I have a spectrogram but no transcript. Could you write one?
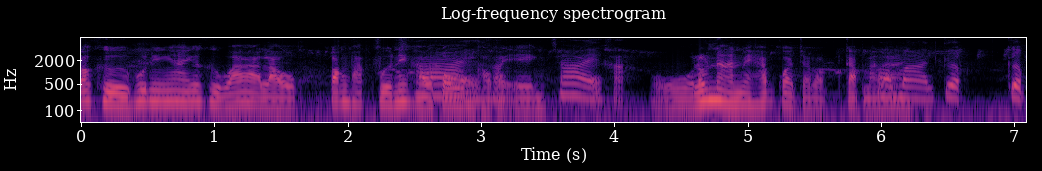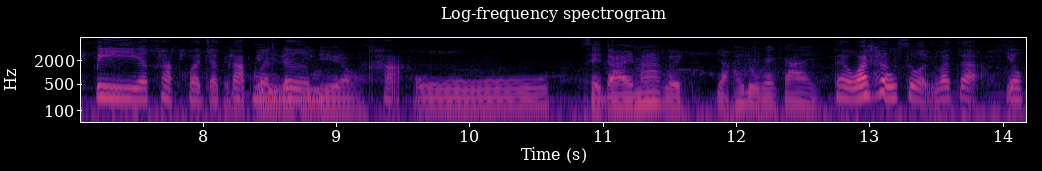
ก็คือพูดง่ายๆก็คือว่าเราต้องพักฟื้นให้เขาใช่โตของเขาค่ะไปเอง ใช่ค่ะ โอ้ แล้วนานไหมครับกว่าจะแบบกลับมาปได้ระมาณเกือบเกือบปีอะค่ะ กว่าจะกลับเหมือนเดิมป็ปีลยทีเดียวค่ะ โอ้ เสียดายมากเลย อยากให้ดูใกล้แต่ว่าทางสวนว่าจะยก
